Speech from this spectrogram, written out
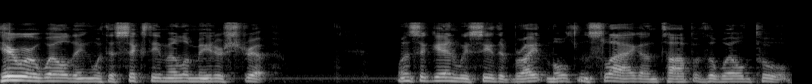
Here we're welding with a 60 millimeter strip. Once again, we see the bright molten slag on top of the weld pool.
